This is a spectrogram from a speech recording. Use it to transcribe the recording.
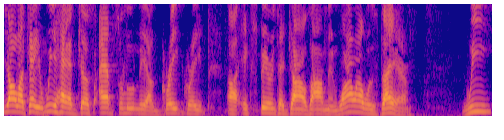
y'all, I tell you, we had just absolutely a great, great uh, experience at Giles Island. And while I was there, we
